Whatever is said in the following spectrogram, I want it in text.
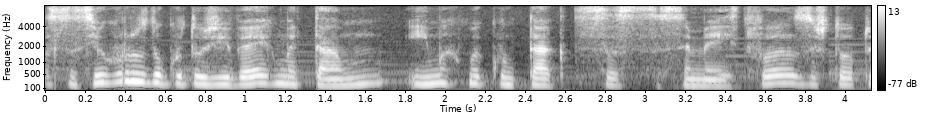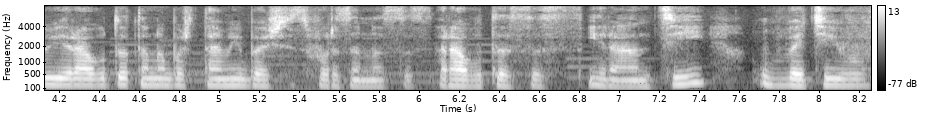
Със сигурност, докато живеехме там, имахме контакт с семейства, защото и работата на баща ми беше свързана с работа с иранци. Вече и в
